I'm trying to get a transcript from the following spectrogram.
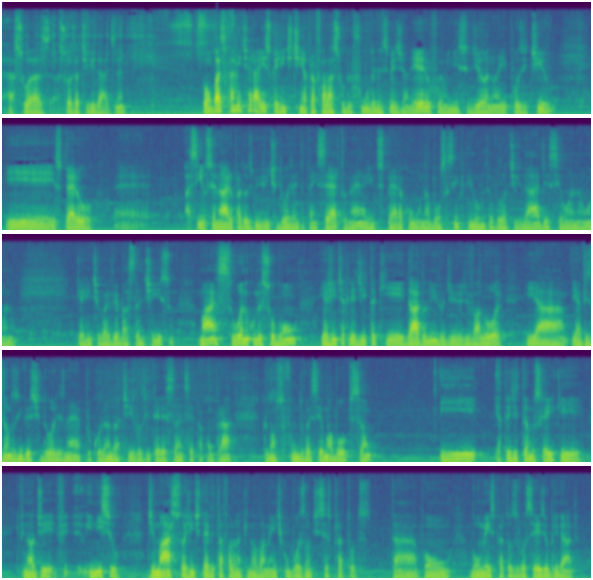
as, suas, as suas atividades, né. Bom, basicamente era isso que a gente tinha para falar sobre o fundo nesse mês de janeiro. Foi um início de ano aí positivo e espero é, assim, o cenário para 2022 ainda está incerto, né? A gente espera, como na bolsa sempre tem muita volatilidade, esse ano é um ano que a gente vai ver bastante isso. Mas o ano começou bom e a gente acredita que, dado o nível de, de valor e a, e a visão dos investidores, né, procurando ativos interessantes para comprar, que o nosso fundo vai ser uma boa opção. E, e acreditamos que aí que, final de início de março a gente deve estar falando aqui novamente com boas notícias para todos. Tá? Bom, bom mês para todos vocês e obrigado.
